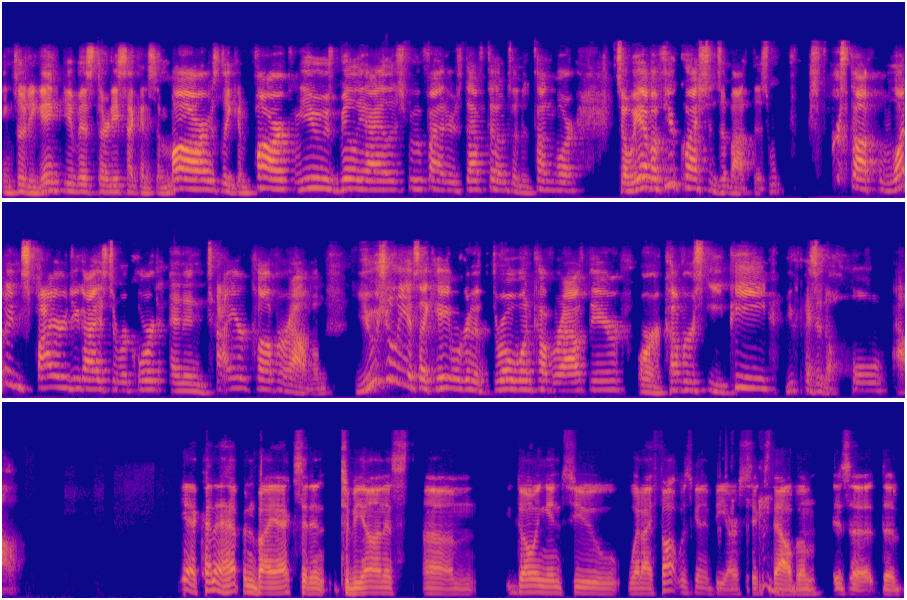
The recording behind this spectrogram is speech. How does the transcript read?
including Incubus, 30 Seconds to Mars, Linkin Park, Muse, Billie Eilish, Foo Fighters, Deftones, and a ton more. So we have a few questions about this. First off, what inspired you guys to record an entire cover album? Usually it's like, hey, we're going to throw one cover out there or a covers EP. You guys did a whole album. Yeah, it kind of happened by accident, to be honest. Um, going into what I thought was going to be our sixth album is a the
